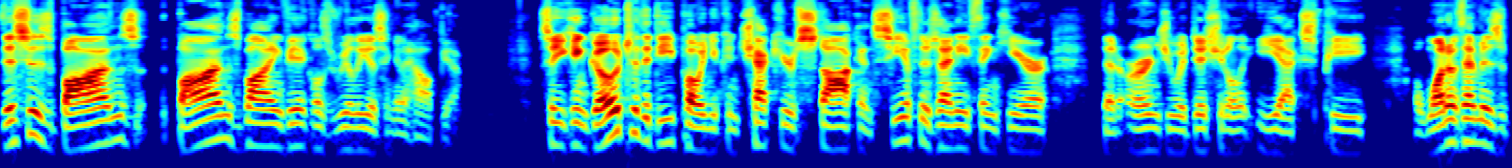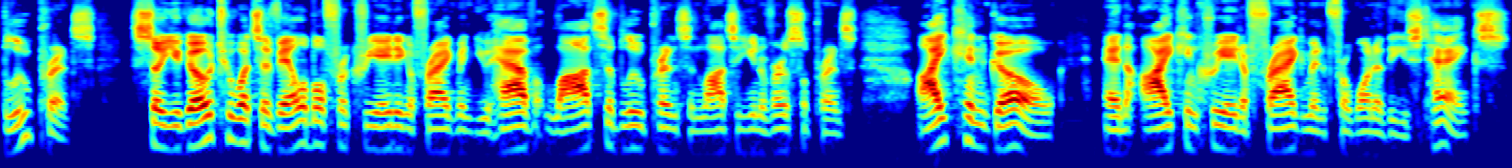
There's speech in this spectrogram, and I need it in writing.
this is bonds. Bonds buying vehicles really isn't going to help you. So you can go to the depot and you can check your stock and see if there's anything here that earns you additional EXP. One of them is blueprints. So you go to what's available for creating a fragment. You have lots of blueprints and lots of universal prints. I can go and I can create a fragment for one of these tanks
